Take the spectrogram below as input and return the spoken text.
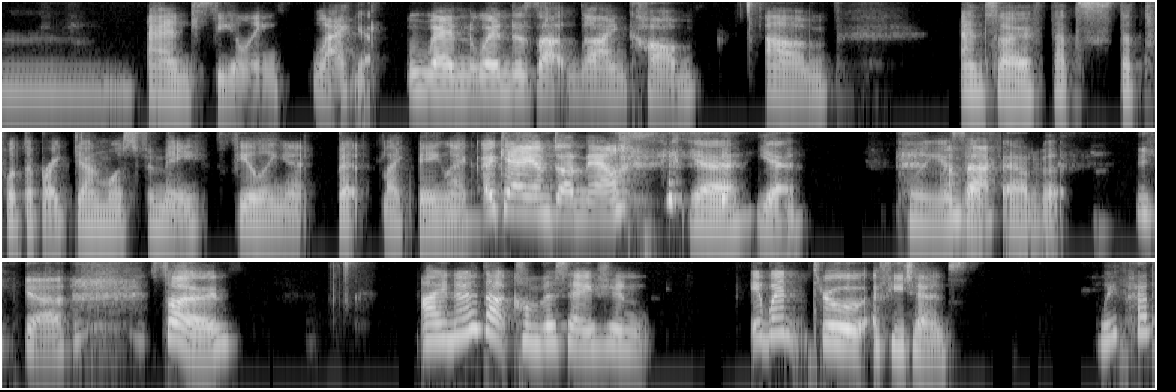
Mm, and feeling. Like Yeah. when when does that line come? Um and so that's that's what the breakdown was for me, feeling it, but like being like, Mm. okay, I'm done now. yeah, yeah. Pulling yourself out of it. yeah. So I know that conversation it went through a few turns. We've had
